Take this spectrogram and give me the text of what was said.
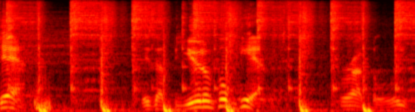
Death is a beautiful gift for a believer.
